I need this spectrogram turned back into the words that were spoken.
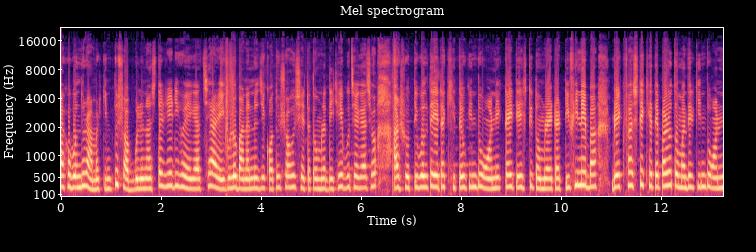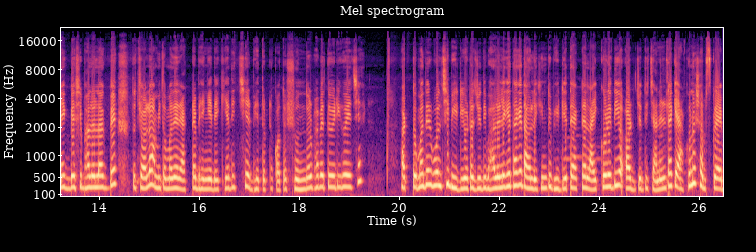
দেখো বন্ধুরা, আমার কিন্তু সবগুলো নাস্তা রেডি হয়ে গেছে। আর এইগুলো বানানো যে কত সহজ সেটা তোমরা দেখেই বুঝে গেছো। আর সত্যি বলতে এটা খেতেও কিন্তু অনেকটাই টেস্টি তোমরা এটা টিফিনে বা ব্রেকফাস্টে খেতে পারো। তোমাদের কিন্তু অনেক বেশি ভালো লাগবে। তো চলো আমি তোমাদের একটা ভেঙে দেখিয়ে দিচ্ছি। এর ভেতরটা কত সুন্দরভাবে তৈরি হয়েছে। আর তোমাদের বলছি ভিডিওটা যদি ভালো লেগে থাকে তাহলে কিন্তু ভিডিওতে একটা লাইক করে দিও। আর যদি চ্যানেলটাকে এখনও সাবস্ক্রাইব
